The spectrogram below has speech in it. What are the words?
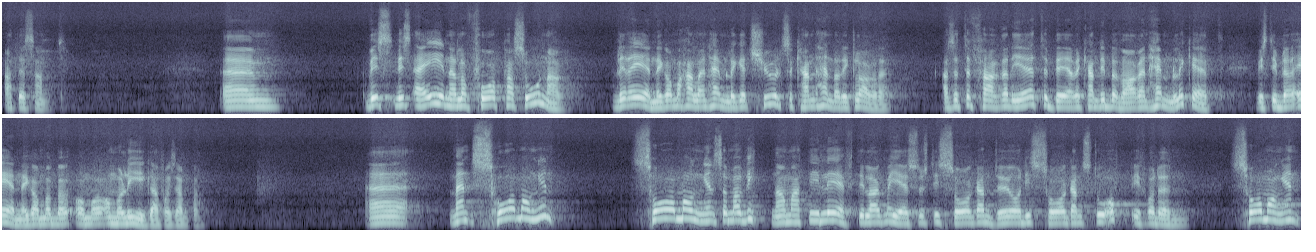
at det er sant. Um, hvis, hvis en eller få personer blir enige om å holde en hemmelighet skjult, så kan det hende de klarer det. Altså Til færre de er, til bedre kan de bevare en hemmelighet hvis de blir enige om å, om, om å lyge, f.eks. Uh, men så mange så mange som har vitna om at de levde i lag med Jesus, de så han dø, og de så han sto opp ifra døden. Så mange.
